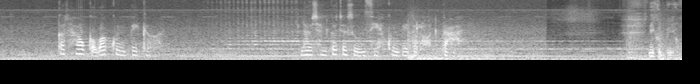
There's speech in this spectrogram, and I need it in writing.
ำก็เท่ากับว่าคุณไปเกิด แล้วฉันก็จะสูญเสียคุณไปตลอดกาล นี่คุณประโยง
